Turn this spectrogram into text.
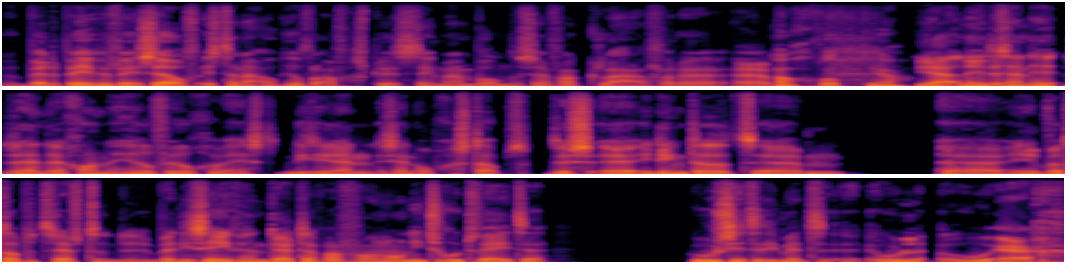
bij de PVV zelf is daarna ook heel veel afgesplitst. Denk maar aan Bondes en Van Klaveren. Um, oh god, ja. Ja, nee, er zijn, er zijn er gewoon heel veel geweest die zijn, zijn opgestapt. Dus ik denk dat het, um, wat dat betreft, bij die 37, waarvan we nog niet zo goed weten hoe zitten die met, hoe, hoe erg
